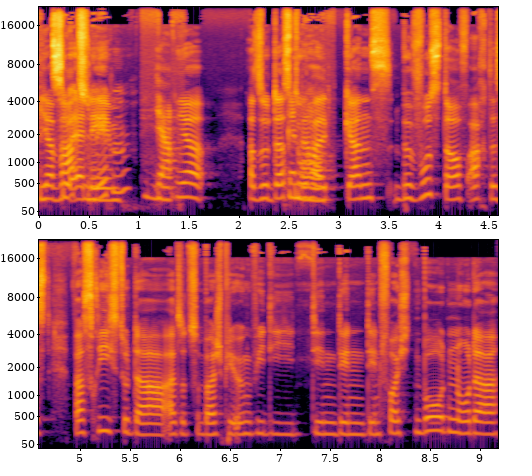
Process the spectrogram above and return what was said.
ja, zu erleben. Ja. ja. Also, dass genau. du halt ganz bewusst darauf achtest, was riechst du da? Also zum Beispiel irgendwie die, den, den, den feuchten Boden oder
